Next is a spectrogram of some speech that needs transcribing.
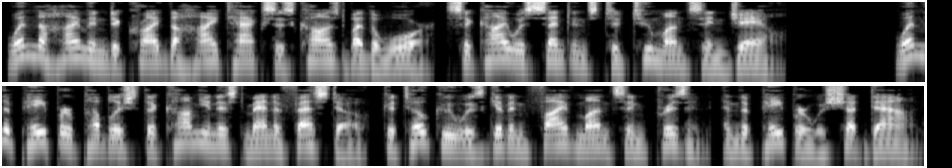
When the Heimin decried the high taxes caused by the war, Sakai was sentenced to two months in jail. When the paper published the Communist Manifesto, Kotoku was given five months in prison, and the paper was shut down.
